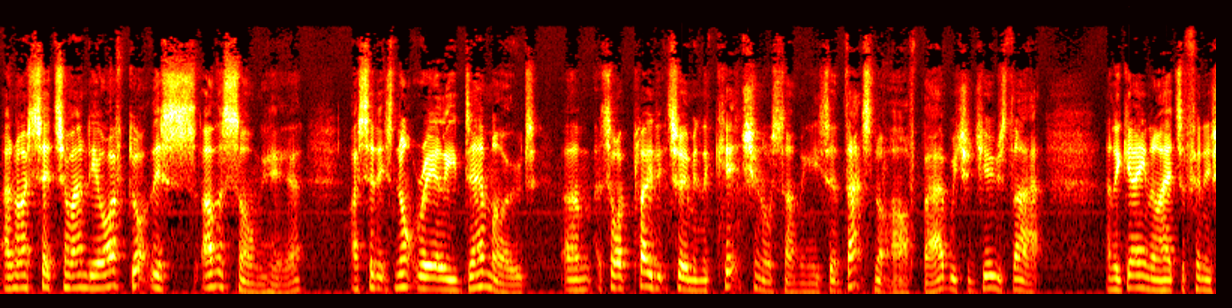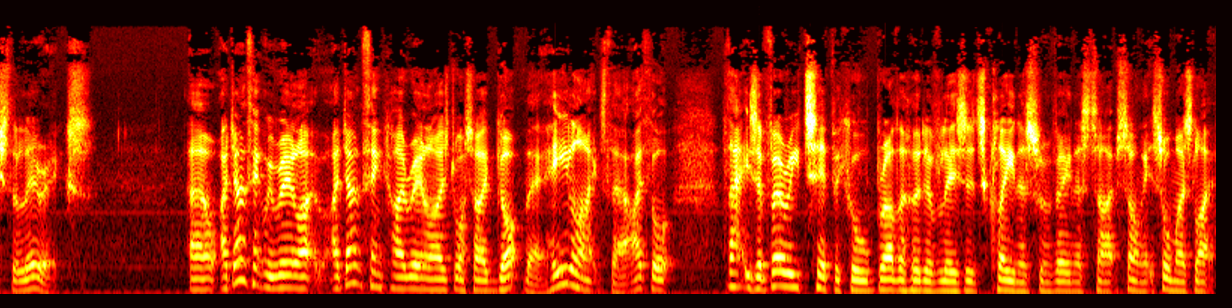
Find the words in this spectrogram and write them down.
And I said to Andy, "Oh, I've got this other song here." I said it's not really demoed. Um, so I played it to him in the kitchen or something. He said, "That's not half bad. We should use that." And again, I had to finish the lyrics. Uh, I don't think we realized. I don't think I realised what I'd got there. He liked that. I thought that is a very typical Brotherhood of Lizards, Cleaners from Venus type song. It's almost like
